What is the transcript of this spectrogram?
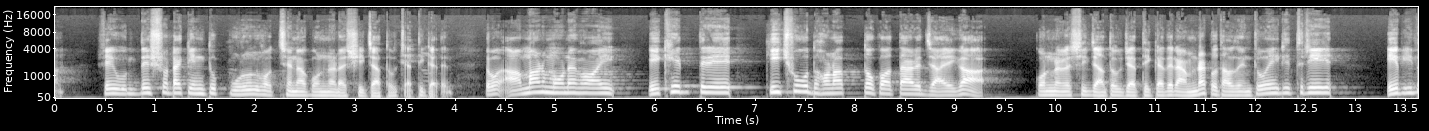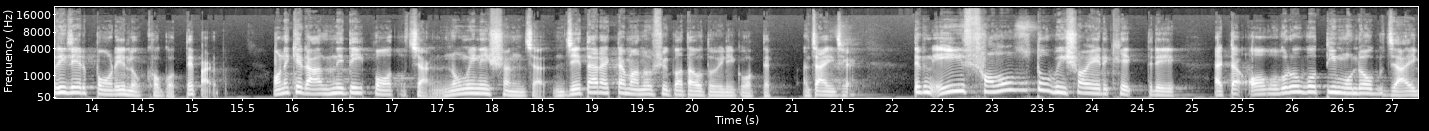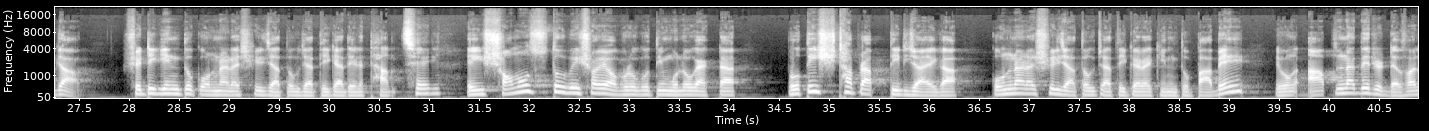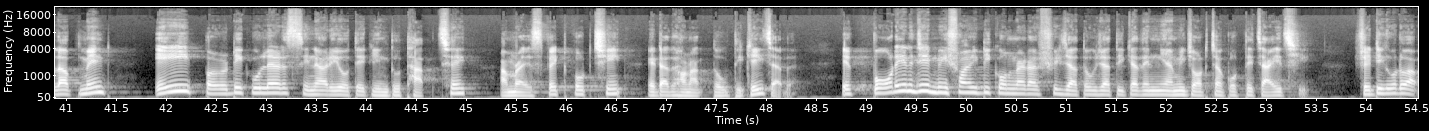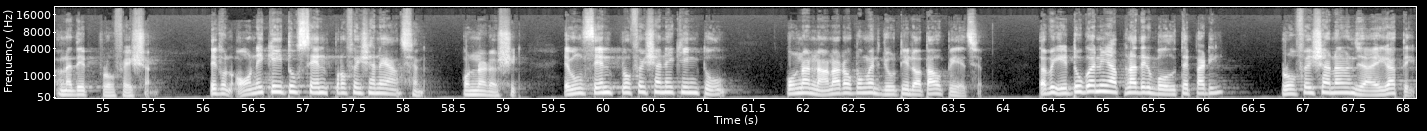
সেই উদ্দেশ্যটা কিন্তু পূরণ হচ্ছে না কন্যা রাশি জাতক জাতিকাদের। এবং আমার মনে হয় এক্ষেত্রে কিছু ধনাত্মকতার জায়গা কন্যা রাশি জাতক জাতিকাদের আমরা টু থাউজেন্ড টোয়েন্টি থ্রি এপ্রিলের পরে লক্ষ্য করতে পারব। অনেকে রাজনীতিক পথ চান নমিনেশন চান, জেতার একটা মানসিকতাও তৈরি করতে চাইছে। দেখুন, এই সমস্ত বিষয়ের ক্ষেত্রে একটা অগ্রগতিমূলক জায়গা সেটি কিন্তু কন্যা রাশির জাতক জাতিকাদের থাকছে। এই সমস্ত বিষয়ে অগ্রগতিমূলক একটা প্রতিষ্ঠা প্রাপ্তির জায়গা কন্যা রাশির জাতক জাতিকারা কিন্তু পাবে এবং আপনাদের ডেভেলপমেন্ট এই পার্টিকুলার সিনারিওতে কিন্তু থাকছে। আমরা এক্সপেক্ট করছি এটা ধনাত্মক দিকেই যাবে। এর পরের যে বিষয়টি কন্যা রাশির জাতক জাতিকাদের নিয়ে আমি চর্চা করতে চাইছি, সেটি হলো আপনাদের প্রফেশন দেখুন, অনেকেই তো সেলফ প্রফেশনে আছেন, কন্যা রাশির এবং সেলফ প্রফেশনে কিন্তু কন্যা নানা রকমের জটিলতাও পেয়েছে তবে এটুকানি আপনাদের বলতে পারি, প্রফেশনাল জায়গাতে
